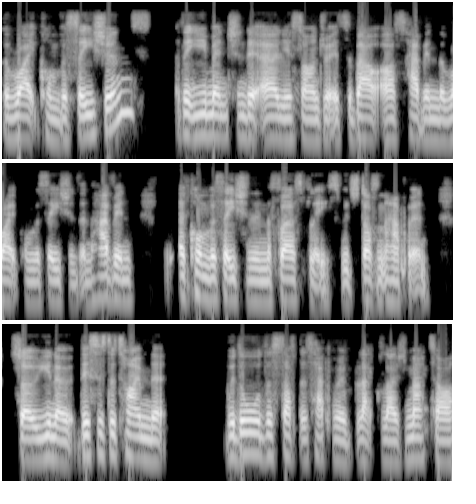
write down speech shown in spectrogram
the right conversations I think you mentioned it earlier, Sandra. It's about us having the right conversations and having a conversation in the first place, which doesn't happen. So, you know, this is the time that with all the stuff that's happened with Black Lives Matter,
